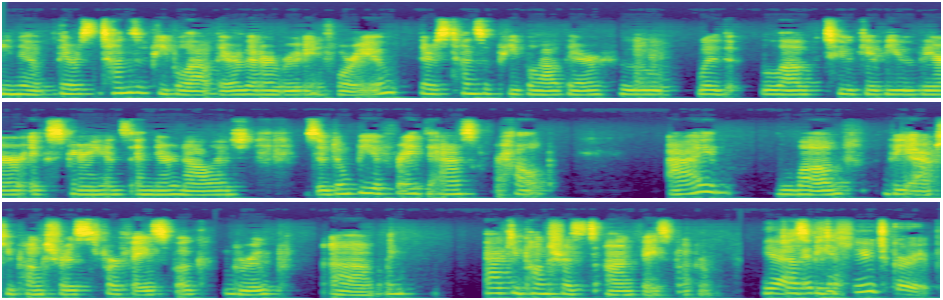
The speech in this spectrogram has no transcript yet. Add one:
you know, there's tons of people out there that are rooting for you. There's tons of people out there who would love to give you their experience and their knowledge. So don't be afraid to ask for help. I love the acupuncturist for Facebook group, um, acupuncturists on Facebook. Yeah, just it's because, a huge group.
